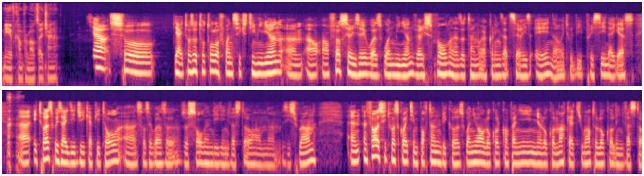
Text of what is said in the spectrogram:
may have come from outside China? Yeah, so yeah, it was a total of 160 million. Um, our, our first Series A was 1 million, very small, and at the time we were calling that Series A. Now it will be pre-seed, I guess. uh, it was with IDG Capital, uh, so they were the, the sole and lead investor on um, this round. And, and for us, it was quite important because when you are a local company in a local market, you want a local investor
